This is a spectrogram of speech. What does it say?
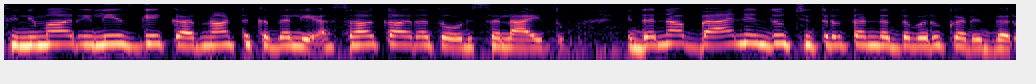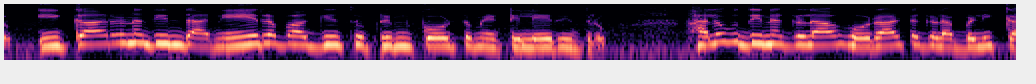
ಸಿನಿಮಾ ರಿಲೀಸ್ಗೆ ಕರ್ನಾಟಕದಲ್ಲಿ ಅಸಹಕಾರ ತೋರಿಸಲಾಯಿತು. ಇದನ್ನ ಬ್ಯಾನ್ ಎಂದು ಚಿತ್ರತಂಡದವರು ಕರೆದರು. ಈ ಕಾರಣದಿಂದ ನೇರವಾಗಿ ಸುಪ್ರೀಂ ಕೋರ್ಟ್ ಮೆಟ್ಟಿಲೇರಿದ್ರು. ಹಲವು ದಿನಗಳ ಹೋರಾಟಗಳ ಬಳಿಕ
